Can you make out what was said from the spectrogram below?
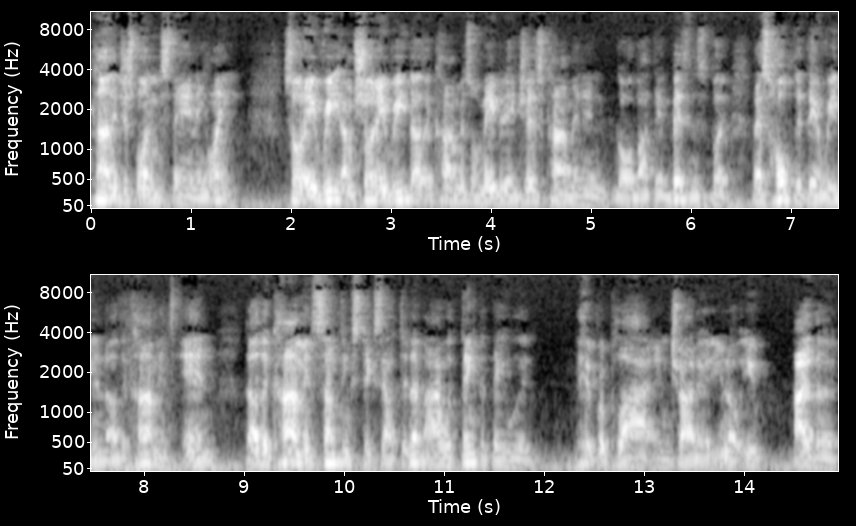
kind of just wanting to stay in their lane. So they read, I'm sure they read the other comments, or maybe they just comment and go about their business. But let's hope that they're reading the other comments, and the other comments, something sticks out to them. I would think that they would hit reply and try to, you know, either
